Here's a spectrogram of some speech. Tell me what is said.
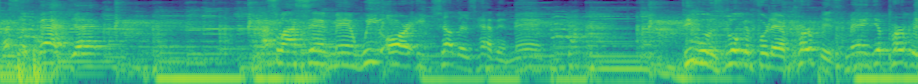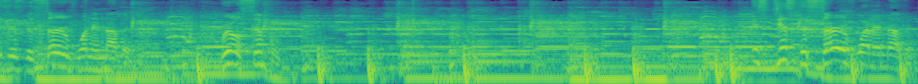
That's a fact, Jack. That's why I said, man, we are each other's heaven, man. People is looking for their purpose, man. Your purpose is to serve one another. Real simple. It's just to serve one another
